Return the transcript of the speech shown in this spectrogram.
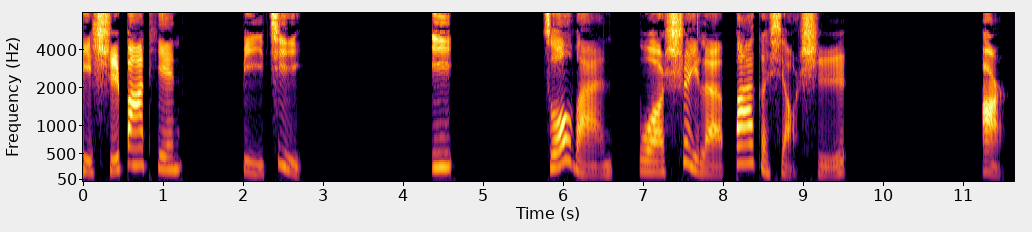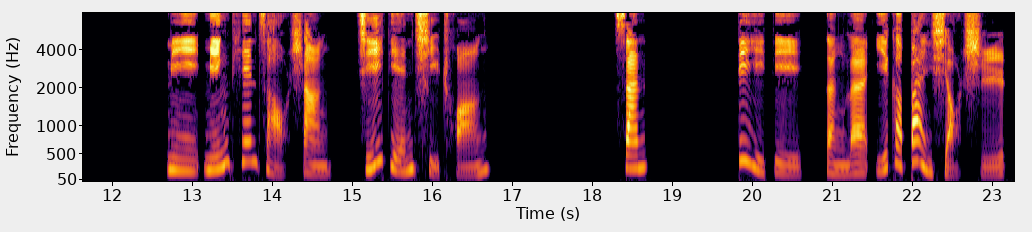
第十八天笔记。一昨晚我睡了八个小时。二你明天早上几点起床？三弟弟等了一个半小时。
